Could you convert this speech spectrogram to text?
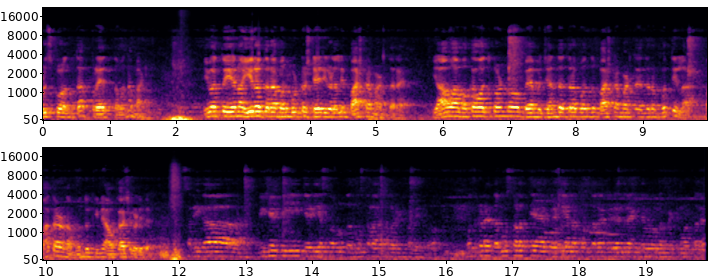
ಉಳಿಸ್ಕೊಳ್ಳುವಂತ ಪ್ರಯತ್ನವನ್ನ ಮಾಡಿ. ಇವತ್ತು ಏನೋ ಹೀರೋ ತರ ಬಂದ್ಬಿಟ್ಟು ಸ್ಟೇಜ್ಗಳಲ್ಲಿ ಭಾಷಣ ಮಾಡ್ತಾರೆ. ಯಾವ ಮುಖ ಹೊತ್ಕೊಂಡು ಜನ ಜನದ ಹತ್ರ ಬಂದು ಭಾಷಣ ಮಾಡ್ತಾ ಇದ್ದಾರೋ ಗೊತ್ತಿಲ್ಲ. ಮಾತಾಡೋಣ ಮುಂದಕ್ಕೆ ಇನ್ನೇ ಅವಕಾಶಗಳಿದೆ. ಸರ್ ಈಗ ಬಿಜೆಪಿ ಜೆಡಿಎಸ್ ನವರು ಧರ್ಮಸ್ಥಳ ಒಂದ್ ಕಡೆ ಧರ್ಮಸ್ಥಳಕ್ಕೆ ಭೇಟಿಯನ್ನ ಕೊಡ್ತಾರೆ ವೀರೇಂದ್ರ ಹೆಗ್ಡೆ ಅವರನ್ನ ಭೇಟಿ ಮಾಡ್ತಾರೆ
